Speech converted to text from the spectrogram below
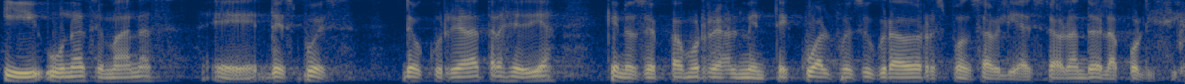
y unas semanas eh, después de ocurrir la tragedia, que no sepamos realmente cuál fue su grado de responsabilidad. Estoy hablando de la policía.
